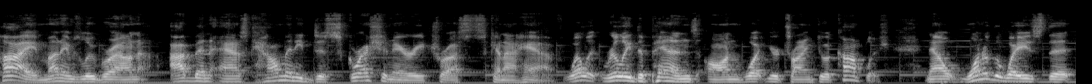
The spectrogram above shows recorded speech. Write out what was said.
Hi, my name is Lou Brown. I've been asked how many discretionary trusts can I have? Well, it really depends on what you're trying to accomplish. Now, one of the ways that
